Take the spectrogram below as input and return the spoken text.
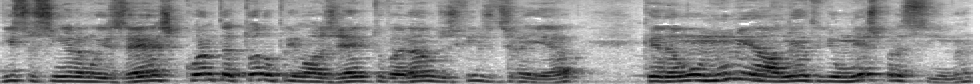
Disse o Senhor a Moisés: Quanto a todo o primogênito varão dos filhos de Israel, cada um nominalmente de um mês para cima,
